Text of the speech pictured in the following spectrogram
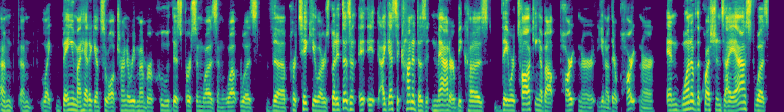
I'm I'm like banging my head against the wall, trying to remember who this person was and what was the particulars. But it doesn't. It, it I guess it kind of doesn't matter because they were talking about partner. You know, their partner. And one of the questions I asked was,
